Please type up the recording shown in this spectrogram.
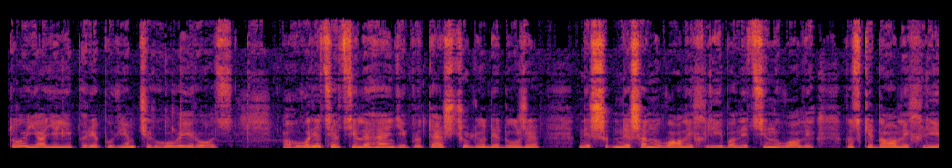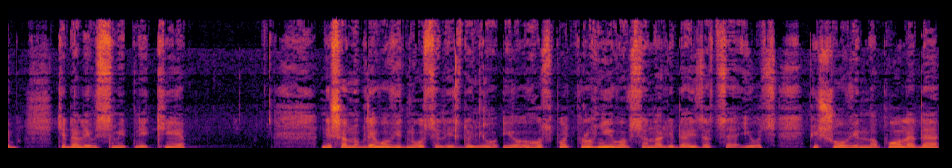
то я її переповім черговий раз. А говориться в цій легенді про те, що люди дуже не шанували хліба, не цінували, розкидали хліб, кидали в смітники, нешанобливо відносились до нього. І Господь прогнівався на людей за це. І ось пішов він на поле, де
